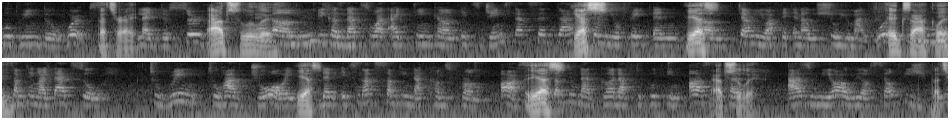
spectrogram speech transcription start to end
will bring the works. That's right. Like the service. Absolutely. Um, because that's what I think um, it's James that said that. Yes. Show me your faith and Yes. um, tell me your faith, and I will show you my work. Exactly. And something like that. So to bring to have joy, Yes. then it's not something that comes from us. Yes. It's something that God have to put in us. Absolutely. As we are, we are selfish. That's beings,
